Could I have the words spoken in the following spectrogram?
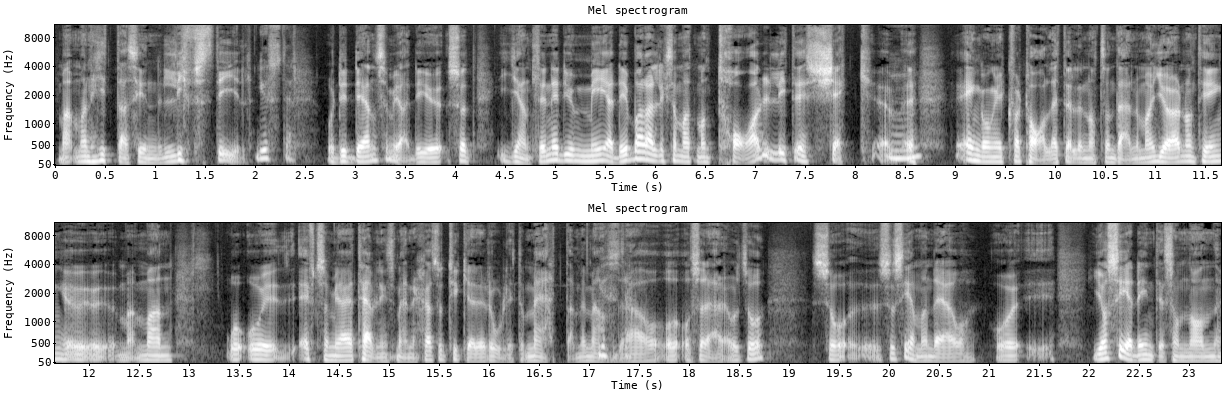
man, man hittar sin livsstil. Just det. Och det är den som gör det. Är ju, så att egentligen är det ju mer, det är bara liksom att man tar lite check eh, Mm. en gång i kvartalet eller något sånt där när man gör någonting. eh, Man, och, och eftersom jag är tävlingsmänniska så tycker jag det är roligt att mäta med, med andra och, och, och sådär. Och så, så, så ser man det och, och jag ser det inte som någon eh,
